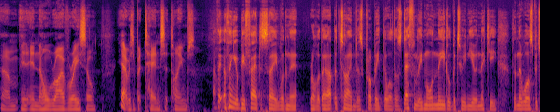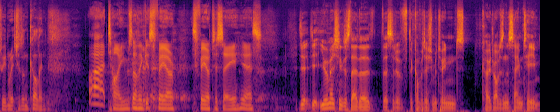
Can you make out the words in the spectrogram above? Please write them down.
um, in in the whole rivalry. So yeah, it was a bit tense at times. I think I think it would be fair to say, wouldn't it, Robert? That at the time, there's probably well, there's definitely more needle between you and Nicky than there was between Richard and Colin. At times, I think it's fair. It's fair to say, yes. You were mentioning just there the the sort of the competition between co-drivers in the same team.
